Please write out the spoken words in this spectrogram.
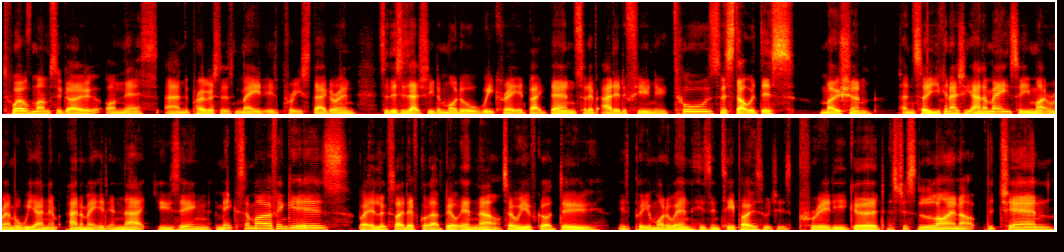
12 months ago on this and the progress that's made is pretty staggering. So this is actually the model we created back then. So they've added a few new tools. Let's start with this motion. And so you can actually animate. So you might remember we anim animated in that using Mixamo, I think it is. But it looks like they've got that built in now. So all you've got to do is put your model in. He's in T-pose, which is pretty good. Let's just line up the chin,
